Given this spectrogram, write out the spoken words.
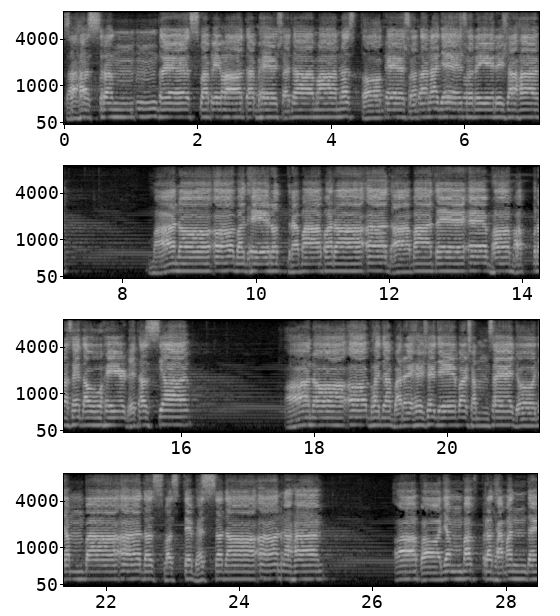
सहस्रन्ते स्वपि वातभेषजामानस्तोकेषु तनजेषु रीरिषः मानो अवधेरुद्रमापरादामाते भप्रसिदौ हेडितस्य आनो अभज बर्हिषि देव शंसे जोजम्बादस्वस्तिभिः सदा नः। आपोजम्बः प्रथमन्ते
